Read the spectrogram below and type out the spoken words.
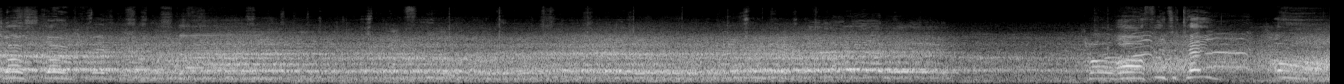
Just don't make Oh, through to Kane. Oh.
